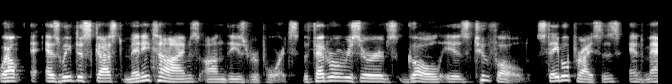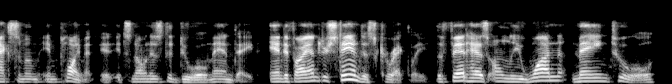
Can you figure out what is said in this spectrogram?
Well, as we've discussed many times on these reports, the Federal Reserve's goal is twofold stable prices and maximum employment. It's known as the dual mandate. And if I understand this correctly, the Fed has only one main tool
